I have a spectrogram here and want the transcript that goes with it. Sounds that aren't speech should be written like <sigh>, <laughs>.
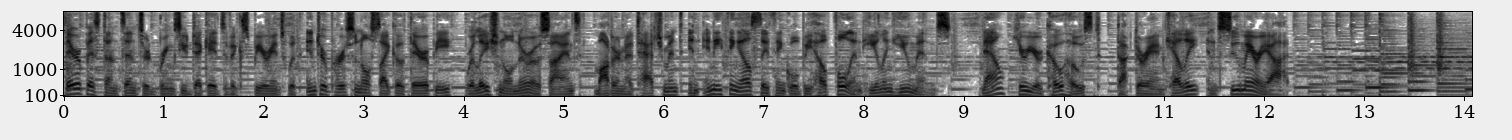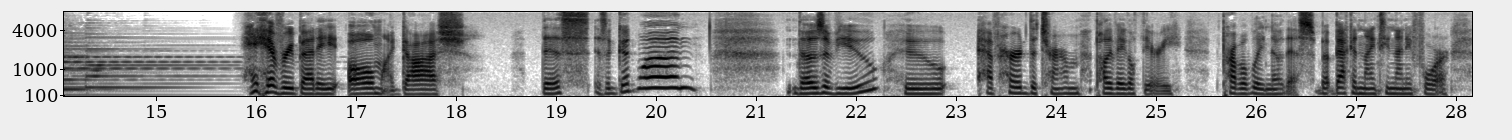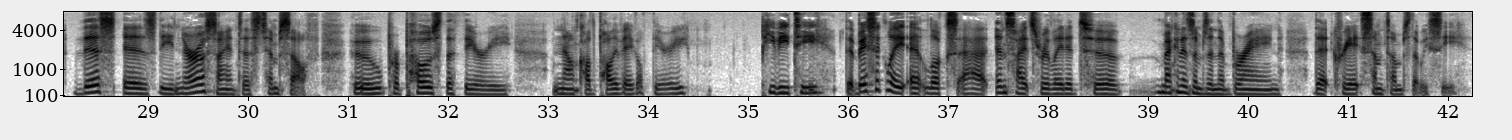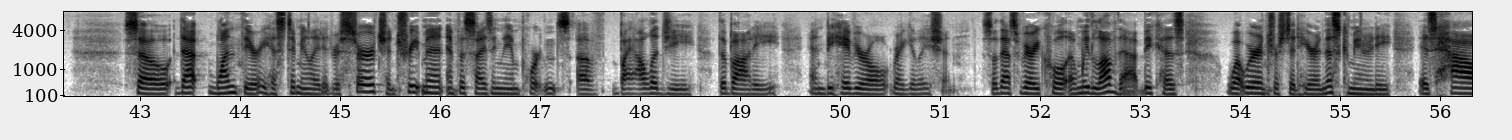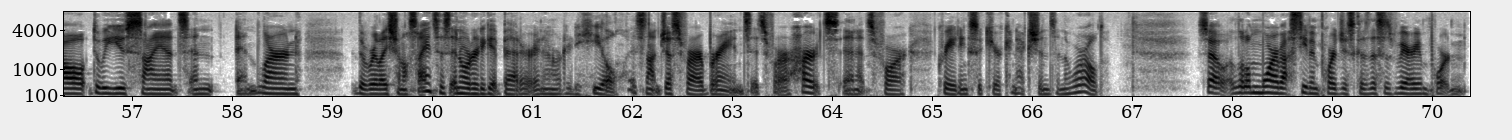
Therapist Uncensored brings you decades of experience with interpersonal psychotherapy, relational neuroscience, modern attachment, and anything else they think will be helpful in healing humans. Now, here are your co hosts, Dr. Ann Kelly and Sue Marriott. Hey, everybody. Oh my gosh. This is a good one. Those of you who have heard the term polyvagal theory probably know this, but back in 1994, this is the neuroscientist himself who proposed the theory, now called polyvagal theory, PVT, that basically it looks at insights related to mechanisms in the brain that create symptoms that we see. So, that one theory has stimulated research and treatment, emphasizing the importance of biology, the body, and behavioral regulation. So, that's very cool. And we love that because what we're interested here in this community is how do we use science and, and learn the relational sciences in order to get better and in order to heal. It's not just for our brains, it's for our hearts and it's for creating secure connections in the world. So, a little more about Stephen Porges because this is very important.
